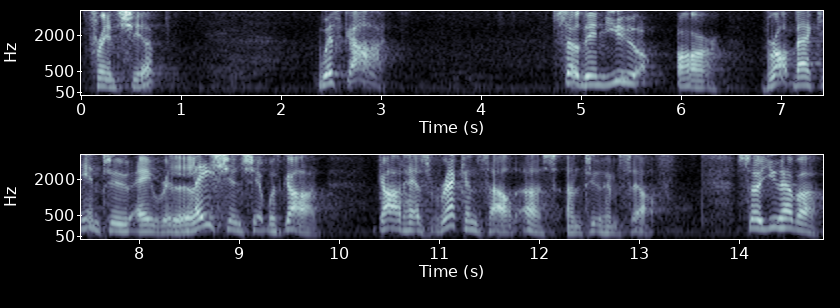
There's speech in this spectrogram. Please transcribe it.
friendship with God. So then you are brought back into a relationship with God. God has reconciled us unto himself. So you have a,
